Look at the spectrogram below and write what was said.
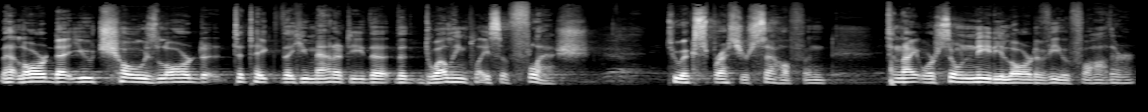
That, Lord, that you chose, Lord, to take the humanity, the, the dwelling place of flesh, to express yourself. And tonight we're so needy, Lord, of you, Father.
